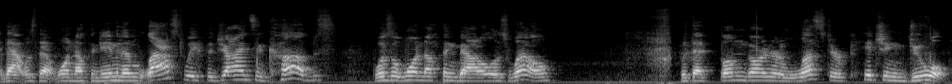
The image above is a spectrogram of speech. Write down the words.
That was that 1 0 game. And then last week, the Giants and Cubs was a 1 0 battle as well with that Bumgarner Lester pitching duel.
